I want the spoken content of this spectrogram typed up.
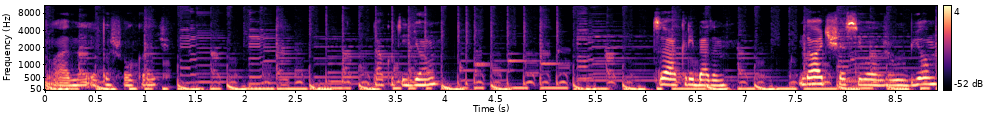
Ладно, я пошел, короче. Так вот идем. Так, ребята. Давайте сейчас его уже убьем.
